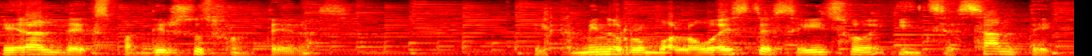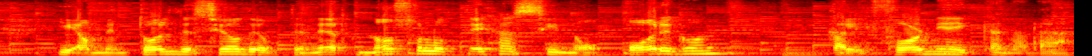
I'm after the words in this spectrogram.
era el de expandir sus fronteras. El camino rumbo al oeste se hizo incesante y aumentó el deseo de obtener no solo Texas, sino Oregon California y Canadá.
